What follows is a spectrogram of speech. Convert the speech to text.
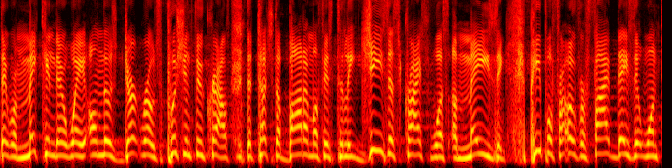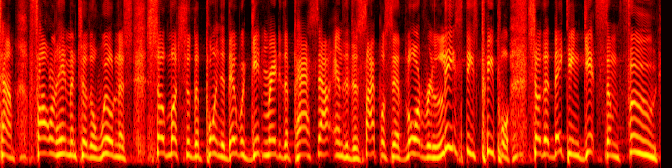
They were making their way on those dirt roads, pushing through crowds to touch the bottom of his tallit. Jesus Christ was amazing. People for over five days at one time followed him into the wilderness, so much to the point that they were getting ready to pass out. And the disciples said, Lord, release these people so that they can get some food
